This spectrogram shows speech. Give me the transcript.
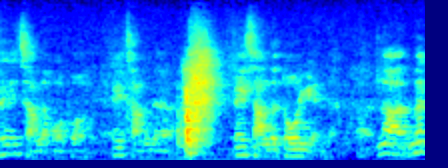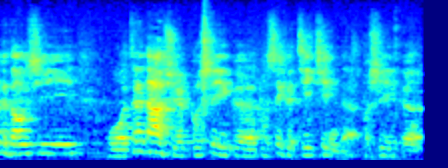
非常的活泼，非常的非常的多元的。呃，那那个东西。我在大学不是一个不是一个激进的，不是一个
